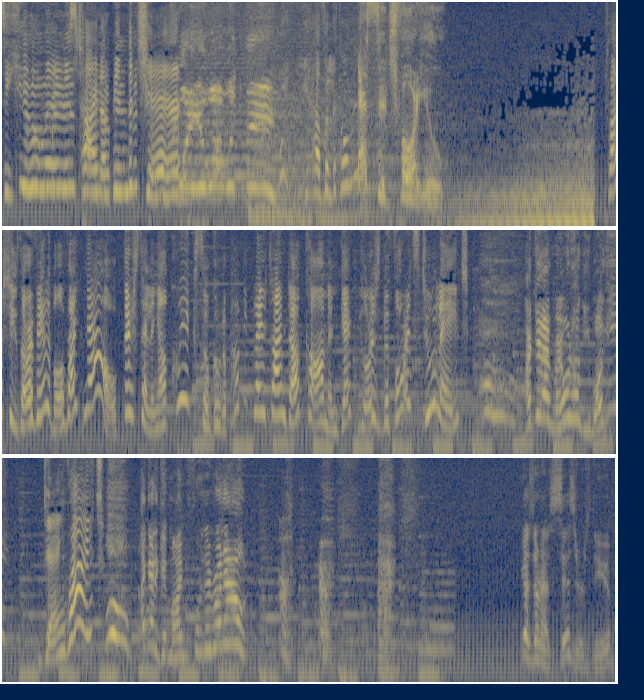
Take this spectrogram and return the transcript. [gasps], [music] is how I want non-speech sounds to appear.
The human is tied up in the chair. What do you want with me? We have a little message for you. Plushies are available right now. They're selling out quick, so go to poppyplaytime.com and get yours before it's too late. [gasps] I can have my own Huggy Wuggy? Dang right! [gasps] I gotta get mine before they run out! Uh, uh. You guys don't have scissors, do you?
